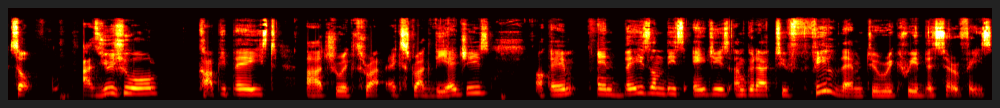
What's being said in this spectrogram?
So as usual, copy paste, uh, to extra extract the edges okay? And based on these edges I'm gonna have to fill them to recreate the surface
